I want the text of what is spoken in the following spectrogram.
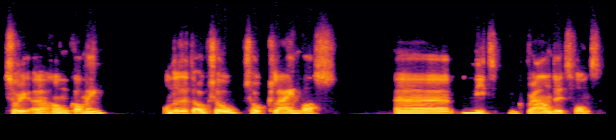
Sorry, eh, Homecoming. Omdat het ook zo, zo klein was. Eh, niet grounded, want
